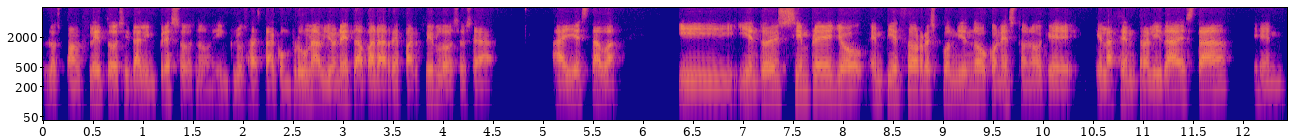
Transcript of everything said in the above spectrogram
los panfletos y tal impresos, ¿no? Incluso hasta compró una avioneta para repartirlos, o sea, ahí estaba. Y, entonces siempre yo empiezo respondiendo con esto, ¿no? Que, la centralidad está en,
